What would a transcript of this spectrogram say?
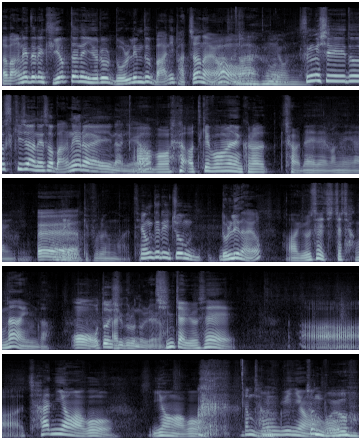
아, 막내들은 귀엽다는 이유로 놀림도 많이 받잖아요. 아, 그럼요, 그럼요. 승민 씨도 스키즈 안에서 막내 라인 아니에요? 아, 뭐, 어떻게 보면은 그렇죠. 네네, 막내 라인. 네. 형들이 그렇게 부르는 것 같아요. 형들이 좀 놀리나요? 아, 요새 진짜 장난 아닙니다. 어, 어떤 식으로 놀려요? 진짜 요새, 아, 찬이 형하고, 이 형하고, 창빈이 형하고. 전 뭐요?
